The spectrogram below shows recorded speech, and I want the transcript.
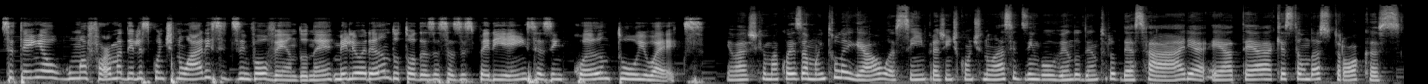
se tem alguma forma deles continuarem se desenvolvendo, né? Melhorando todas essas experiências enquanto UX. Eu acho que uma coisa muito legal, assim, para a gente continuar se desenvolvendo dentro dessa área é até a questão das trocas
